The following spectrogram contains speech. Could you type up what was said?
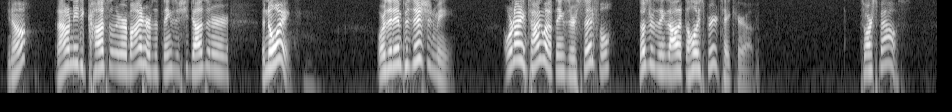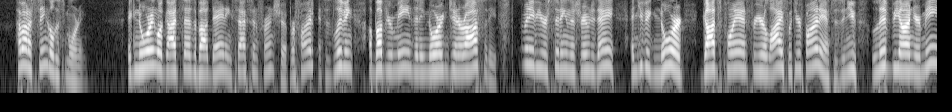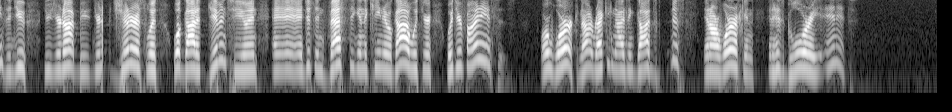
You know? And I don't need to constantly remind her of the things that she does that are annoying or that imposition me. We're not even talking about things that are sinful. Those are the things I'll let the Holy Spirit take care of. So, our spouse. How about a single this morning? Ignoring what God says about dating, sex, and friendship, or finances, living above your means and ignoring generosity. How many of you are sitting in this room today and you've ignored God's plan for your life with your finances, and you live beyond your means, and you, you are not be, you're not generous with what God has given to you, and, and, and just investing in the kingdom of God with your with your finances or work, not recognizing God's goodness in our work and, and His glory in it.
